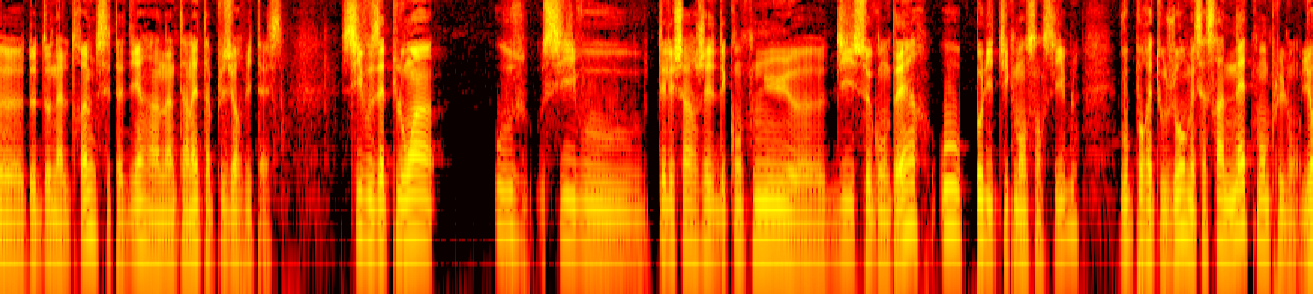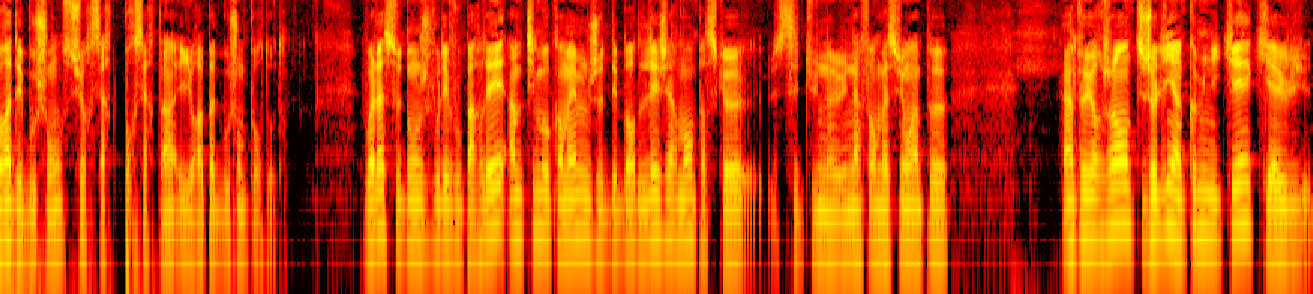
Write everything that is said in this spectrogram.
euh, de Donald Trump, c'est-à-dire un Internet à plusieurs vitesses. Si vous êtes loin ou si vous téléchargez des contenus euh, dits secondaires ou politiquement sensibles, vous pourrez toujours, mais ça sera nettement plus long. Il y aura des bouchons sur, pour certains il n'y aura pas de bouchons pour d'autres. Voilà ce dont je voulais vous parler. Un petit mot quand même, je déborde légèrement parce que c'est une information un peu un peu urgente. Je lis un communiqué qui a eu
